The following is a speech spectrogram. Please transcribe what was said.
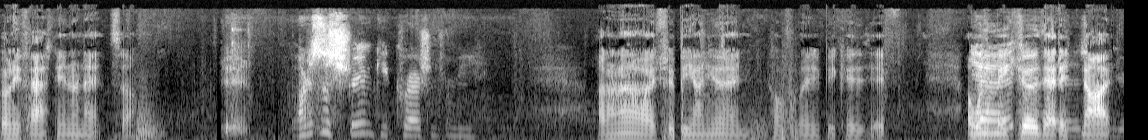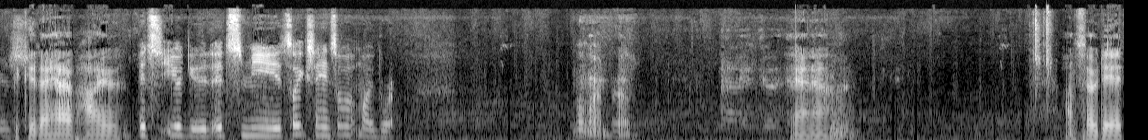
really fast internet. So why does the stream keep crashing for me? I don't know. It should be on your end, hopefully, because if I want to make sure that it's not on yours. because I have higher. It's you're good. It's me. It's like saying something about my bro. Not my bro. Yeah, know. I'm so dead.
